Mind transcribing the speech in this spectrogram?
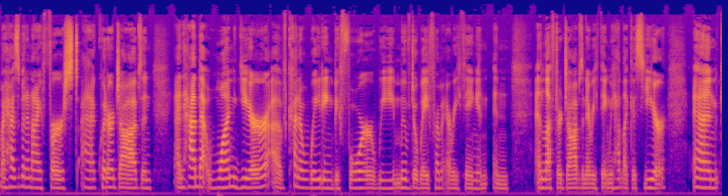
my husband and I first uh, quit our jobs and and had that one year of kind of waiting before we moved away from everything and and and left our jobs and everything. We had like this year, and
